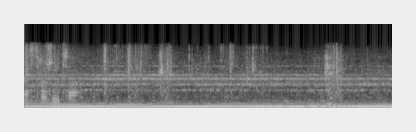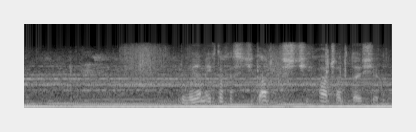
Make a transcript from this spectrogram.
na strażnica. Próbujemy ich trochę ścigać, ścichacza tutaj sieknąć.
